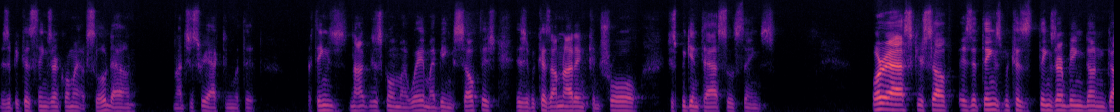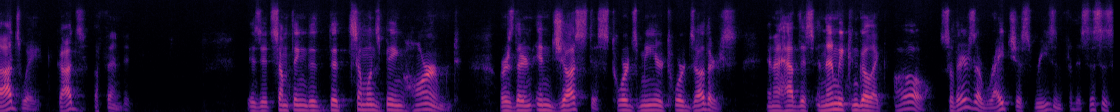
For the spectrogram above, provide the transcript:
Is it because things aren't going my way? Slowed down, not just reacting with it. Are things not just going my way? Am I being selfish? Is it because I'm not in control? Just begin to ask those things. Or ask yourself, is it things because things aren't being done God's way? God's offended. Is it something that, that someone's being harmed? Or is there an injustice towards me or towards others? And I have this, and then we can go like, oh, so there's a righteous reason for this. This is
